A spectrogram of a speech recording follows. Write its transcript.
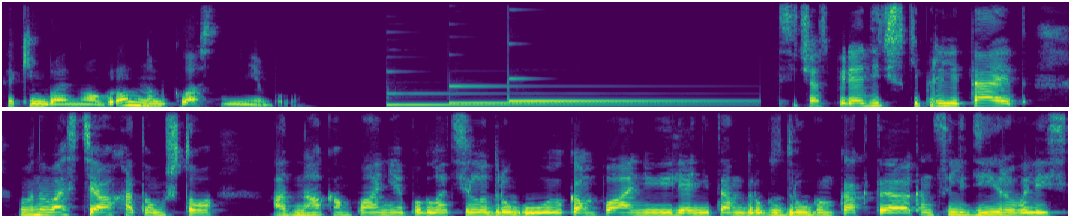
каким бы оно огромным и классным не было. Сейчас периодически прилетает в новостях о том, что одна компания поглотила другую компанию, или они там друг с другом как-то консолидировались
